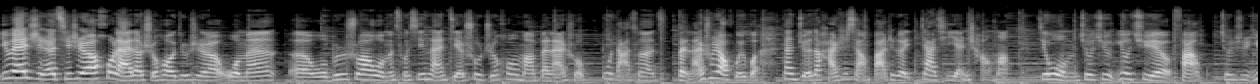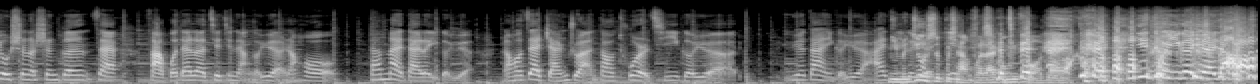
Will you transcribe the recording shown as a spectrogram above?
因为是其实后来的时候，就是我们呃，我不是说我们从新西兰结束之后嘛，本来说不打算，本来说要回国，但觉得还是想把这个假期延长嘛。结果我们就去又去法，就是又深了深根，在法国待了接近两个月，然后丹麦待了一个月，然后再辗转到土耳其一个月。约旦一个月，埃及你们就是不想回来工作，对对吧？对，印度一个月，然后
